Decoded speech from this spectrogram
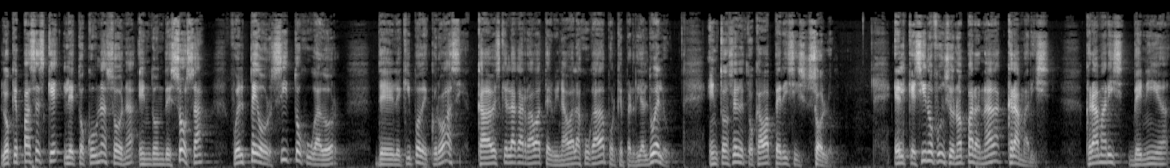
Lo que pasa es que le tocó una zona en donde Sosa fue el peorcito jugador del equipo de Croacia. Cada vez que él agarraba terminaba la jugada porque perdía el duelo. Entonces le tocaba Perisic solo. El que sí no funcionó para nada, Kramaric. Kramaric venía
